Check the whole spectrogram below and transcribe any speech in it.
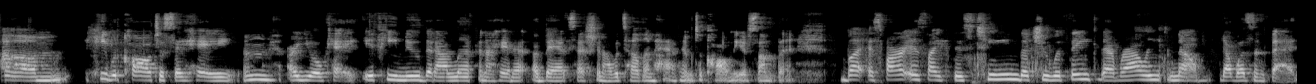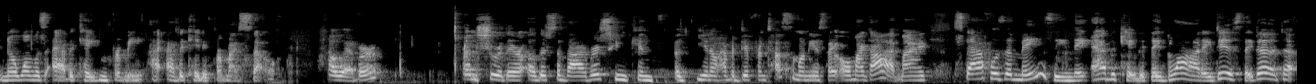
um, he would call to say, Hey, um, are you okay? If he knew that I left and I had a, a, bad session, I would tell them, have him to call me or something. But as far as like this team that you would think that rallied, no, that wasn't that. No one was advocating for me. I advocated for myself. However, I'm sure there are other survivors who can, uh, you know, have a different testimony and say, "Oh my God, my staff was amazing. They advocated, they blah, they this, they did." That,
